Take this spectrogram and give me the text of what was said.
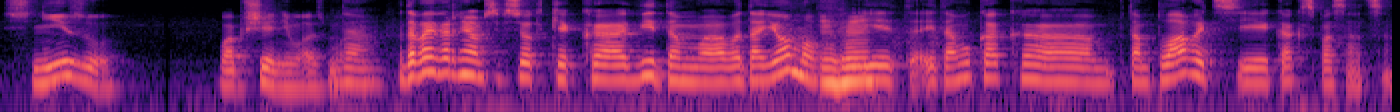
снизу вообще невозможно. Да. Давай вернемся все-таки к видам а, водоемов угу. и, и тому, как а, там плавать и как спасаться.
